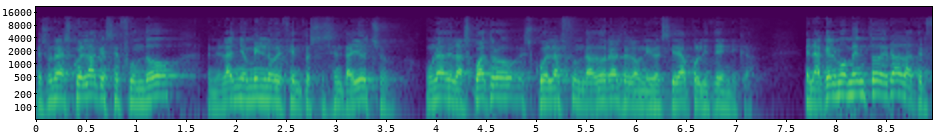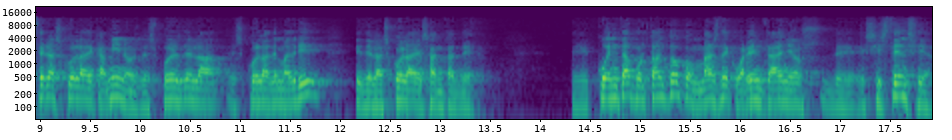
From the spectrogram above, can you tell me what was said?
Es una escuela que se fundó en el año 1968, una de las cuatro escuelas fundadoras de la Universidad Politécnica. En aquel momento era la tercera escuela de caminos, después de la Escuela de Madrid y de la Escuela de Santander. Eh, cuenta, por tanto, con más de 40 años de existencia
